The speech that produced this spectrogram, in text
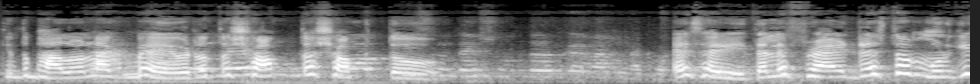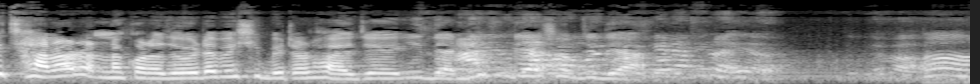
কিন্তু ভালো লাগবে ওটা তো শক্ত শক্ত। এ সরি তাহলে ফ্রাইড রাইস তো মুরগি ছাড়াও রান্না করা যায় ওইটা বেশি বেটার হয় যে ই দেয়া ডিম দেওয়া সবজি দেওয়া এটা ফ্রাই হ্যাঁ।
